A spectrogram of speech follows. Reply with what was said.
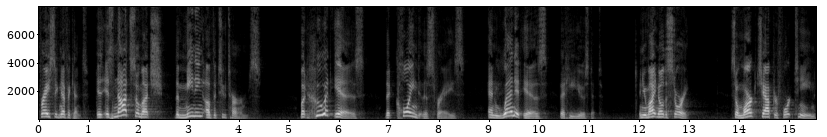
phrase significant is, is not so much the meaning of the two terms, but who it is that coined this phrase and when it is that he used it. And you might know the story. So, Mark chapter 14,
